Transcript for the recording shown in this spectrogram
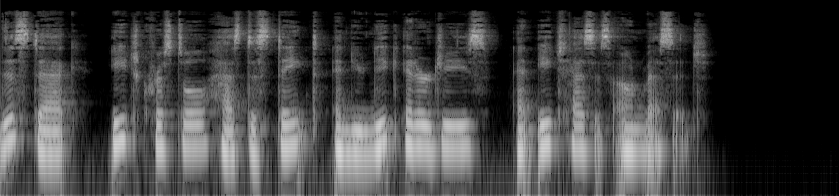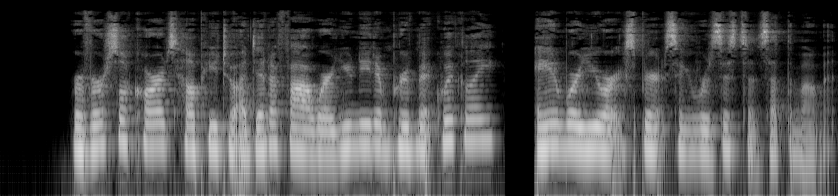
this deck, each crystal has distinct and unique energies and each has its own message. Reversal cards help you to identify where you need improvement quickly and where you are experiencing resistance at the moment.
